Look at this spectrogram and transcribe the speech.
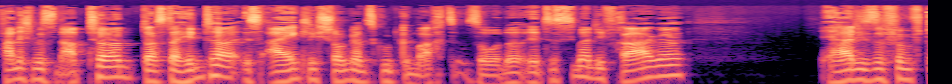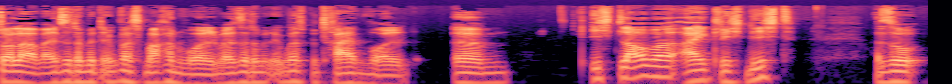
fand ich ein bisschen abturn. Das dahinter ist eigentlich schon ganz gut gemacht. So, ne? Jetzt ist immer die Frage, ja, diese fünf Dollar, weil sie damit irgendwas machen wollen, weil sie damit irgendwas betreiben wollen. Ähm, ich glaube eigentlich nicht. Also,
